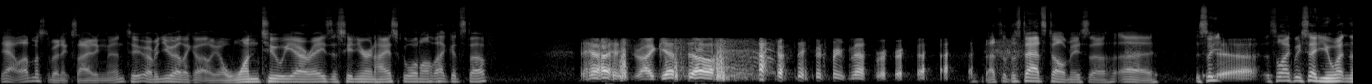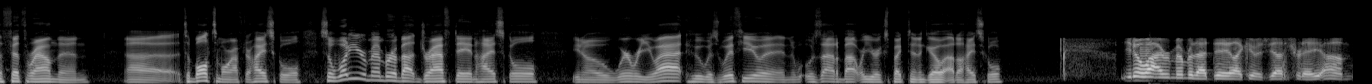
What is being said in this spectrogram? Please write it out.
Yeah, well, that must have been exciting then too. I mean, you had like a, like a one-two ERA as a senior in high school and all that good stuff. Yeah, I guess so. I don't even remember. That's what the stats tell me. So, uh, so, yeah. so like we said, you went in the fifth round then uh, to Baltimore after high school. So, what do you remember about draft day in high school? You know, where were you at? Who was with you? And was that about where you were expecting to go out of high school? You know, I remember that day like it was yesterday. Um,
